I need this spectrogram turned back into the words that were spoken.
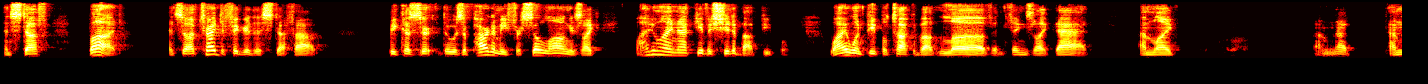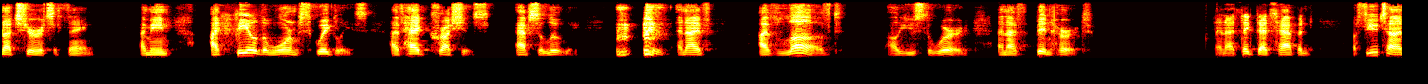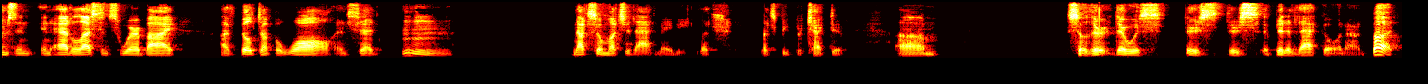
and stuff. But, and so I've tried to figure this stuff out because there, there was a part of me for so long is like, why do I not give a shit about people? Why, when people talk about love and things like that, I'm like, I'm not, I'm not sure it's a thing. I mean, I feel the warm squigglies. I've had crushes, absolutely. and I've, I've loved, I'll use the word, and I've been hurt. And I think that's happened a few times in, in adolescence whereby I've built up a wall and said, hmm, not so much of that maybe. Let's let's be protective. Um, so there there was there's there's a bit of that going on. But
